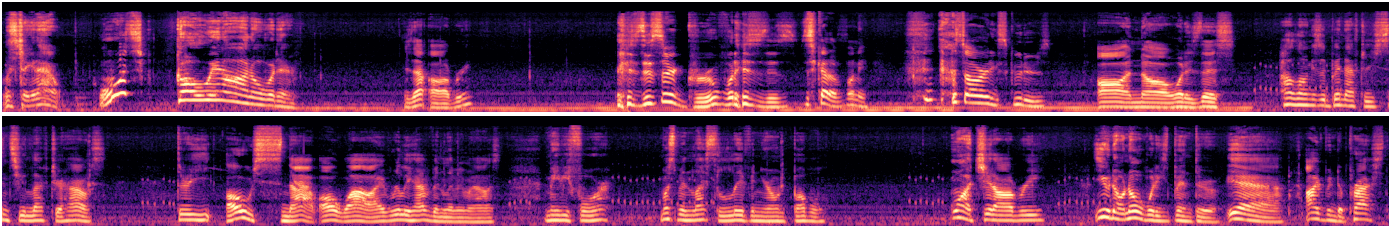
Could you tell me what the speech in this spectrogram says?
Let's check it out. What's going on over there? Is that Aubrey? Is this her group? What is this? It's kind of funny. That's already scooters. Oh no, what is this? How long has it been after since you left your house? Three. Oh, snap. Oh, wow. I really have been living in my house. Maybe four? Must have been nice to live in your own bubble. Watch it, Aubrey. You don't know what he's been through. Yeah, I've been depressed.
